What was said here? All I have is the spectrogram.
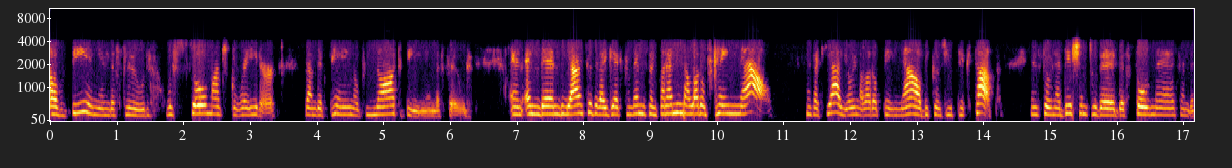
of being in the food was so much greater than the pain of not being in the food. And and then the answer that I get from them is like, but I'm in a lot of pain now. It's like, yeah, you're in a lot of pain now because you picked up. And so, in addition to the, the fullness and the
